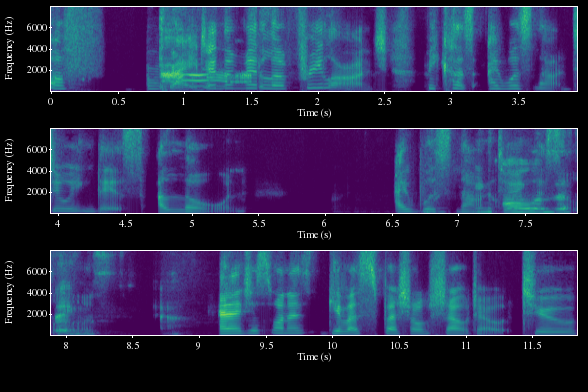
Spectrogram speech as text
off right in the middle of pre-launch because I was not doing this alone. I was not doing all of the alone. things. Yeah. And I just want to give a special shout out to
